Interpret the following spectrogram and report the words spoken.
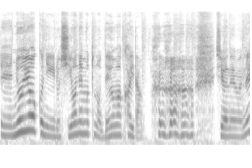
えー、ニューヨークにいるシオネムとの電話会談。シオネムね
